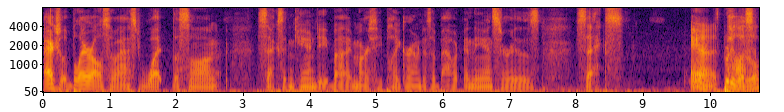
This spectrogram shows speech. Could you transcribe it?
Actually, Blair also asked what the song Sex and Candy by Marcy Playground is about, and the answer is sex. Yeah, and it's pretty literal.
